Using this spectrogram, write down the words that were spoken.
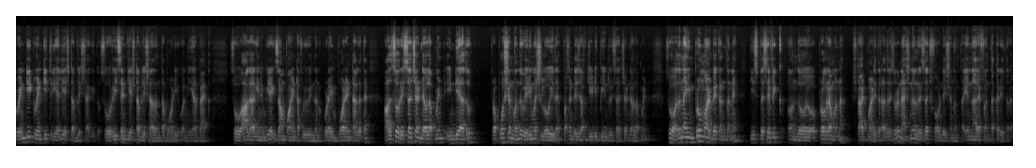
ಟ್ವೆಂಟಿ ಟ್ವೆಂಟಿ ತ್ರೀಯಲ್ಲಿ ಎಸ್ಟಾಬ್ಲಿಷ್ ಆಗಿದ್ದು. ಸೊ ರೀಸೆಂಟ್ಲಿ ಎಸ್ಟಾಬ್ಲಿಷ್ ಆದಂಥ body one year back so ಹಾಗಾಗಿ ನಿಮಗೆ ಎಕ್ಸಾಮ್ ಪಾಯಿಂಟ್ ಆಫ್ ವ್ಯೂ ಇಂದನೂ ಕೂಡ ಇಂಪಾರ್ಟೆಂಟ್ ಆಗುತ್ತೆ. ಆಲ್ಸೋ ರಿಸರ್ಚ್ ಆ್ಯಂಡ್ ಡೆವಲಪ್ಮೆಂಟ್ ಇಂಡಿಯಾದು ಪ್ರಪೋರ್ಷನ್ ಬಂದು ವೆರಿ ಮಚ್ ಲೋ ಇದೆ. Percentage of G D P in research and development so ಅದನ್ನು ಇಂಪ್ರೂವ್ ಮಾಡಬೇಕಂತಾನೆ ಈ ಸ್ಪೆಸಿಫಿಕ್ ಒಂದು ಪ್ರೋಗ್ರಾಮನ್ನು ಸ್ಟಾರ್ಟ್ ಮಾಡಿದ್ದಾರೆ. ಅದರ ಹೆಸರು ನ್ಯಾಷನಲ್ ರಿಸರ್ಚ್ ಫೌಂಡೇಶನ್ ಅಂತ ಎನ್ ಆರ್ ಎಫ್ ಅಂತ ಕರೀತಾರೆ.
